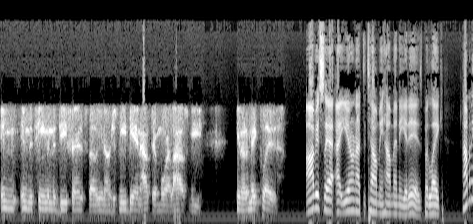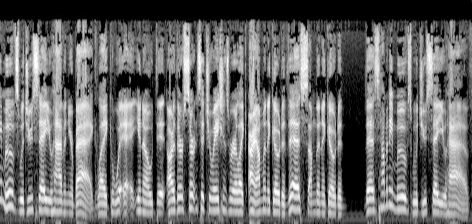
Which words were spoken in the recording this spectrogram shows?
in in the team in the defense. So you know, just me being out there more allows me you know, to make plays. Obviously, I, you don't have to tell me how many it is, but like, how many moves would you say you have in your bag? Like, eh, you know, are there certain situations where you're like, all right, I'm going to go to this, I'm going to go to this? How many moves would you say you have?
